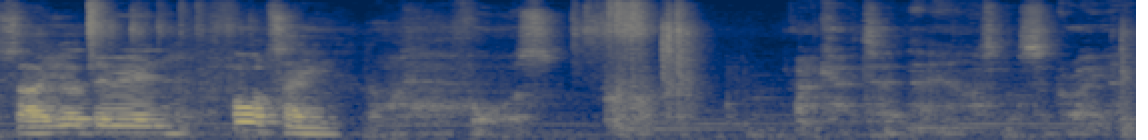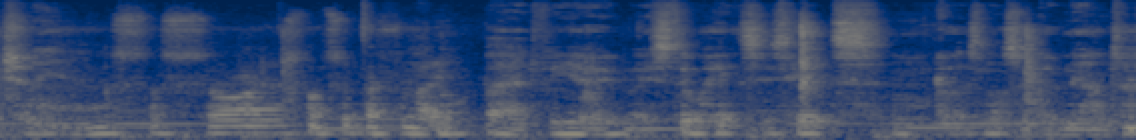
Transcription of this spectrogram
So you're doing fourteen. fours. Okay, take that out. That's not so great actually. That's- that's- alright, it's not too bad for me. Not bad for you, but it still hits his hits. God, it's not so good now. Too.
